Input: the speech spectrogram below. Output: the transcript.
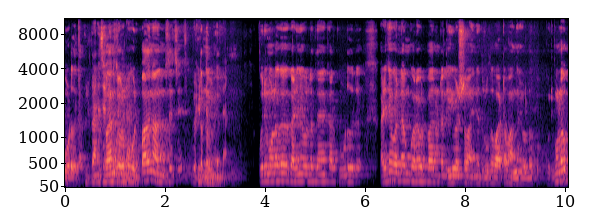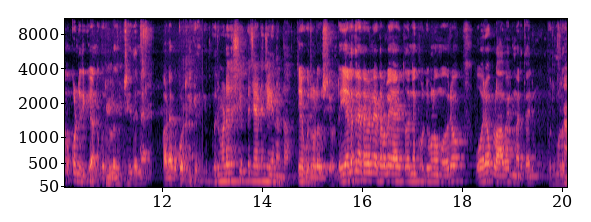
കൂടുതലാണ് ഉൽപ്പാദന ചെലവ് ഉൽപാദന ചെലവ് ഉൽപാദനം അനുസരിച്ച് കിട്ടുന്നില്ല. കുരുമുളക് കഴിഞ്ഞ കൊല്ലത്തേക്കാൾ കൂടുതൽ കഴിഞ്ഞ കൊല്ലം കുറേ ഉൽപാദനം ഉണ്ടല്ലോ. ഈ വർഷം അതിന് ദ്രുതപാട്ടം അങ്ങനെയുള്ള കുരുമുളക് പൊക്കൊണ്ടിരിക്കുകയാണ്. കുരുമുളക് കൃഷി തന്നെ പാടെ പൊക്കൊണ്ടിരിക്കുന്നത് കുരുമുളക് കൃഷി ഇപ്പൊ ചേട്ടൻ ചെയ്യുന്നുണ്ടോ? കുരുമുളക് കൃഷിയുണ്ട് ഏലത്തിന് ഇടവേള ഇടവേളയായിട്ട് തന്നെ കുരുമുളകും ഓരോ ഓരോ പ്ലാവിലും മരത്തേലും കുരുമുളക്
